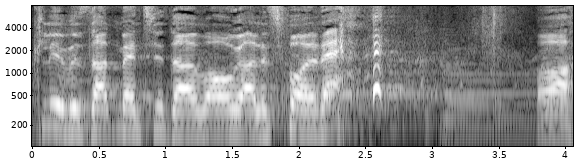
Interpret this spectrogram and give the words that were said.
Klebesandmännchen da im Auge, alles voll, ne? Oh.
